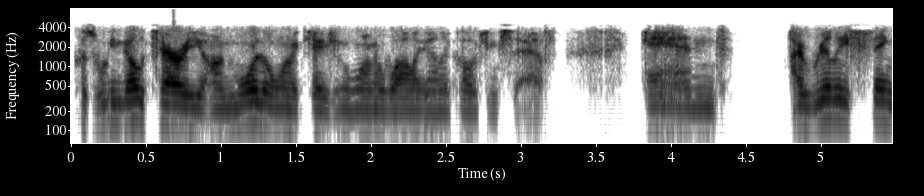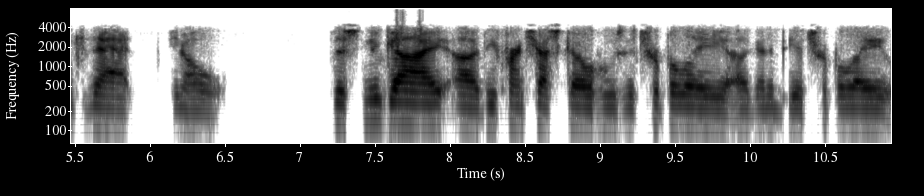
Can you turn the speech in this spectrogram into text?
because we know Terry on more than one occasion wanted Wally on the coaching staff, and I really think that you know this new guy, uh, DeFrancesco, who's the AAA, uh, going to be a AAA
